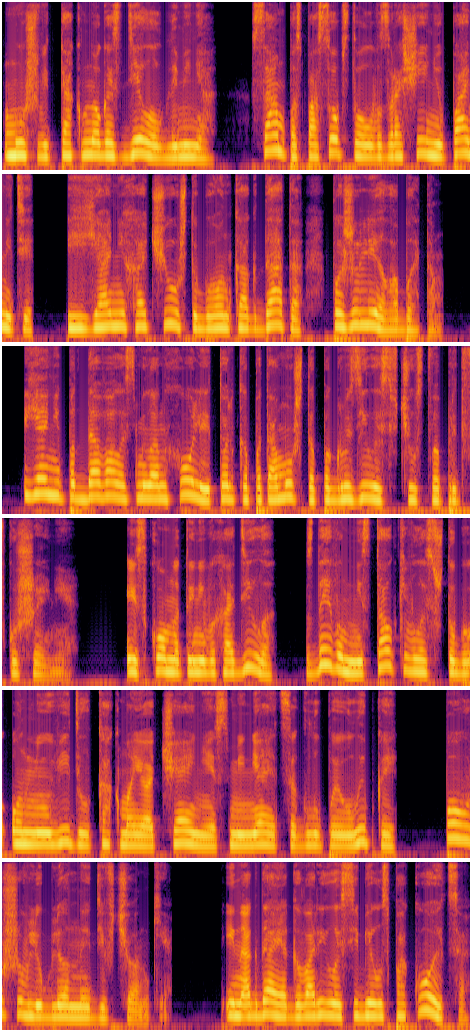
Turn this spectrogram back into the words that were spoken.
Муж ведь так много сделал для меня. Сам поспособствовал возвращению памяти, и я не хочу, чтобы он когда-то пожалел об этом. Я не поддавалась меланхолии только потому, что погрузилась в чувство предвкушения. Из комнаты не выходила, с Дэйвом не сталкивалась, чтобы он не увидел, как мое отчаяние сменяется глупой улыбкой по уши влюбленной девчонки. Иногда я говорила себе успокоиться,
